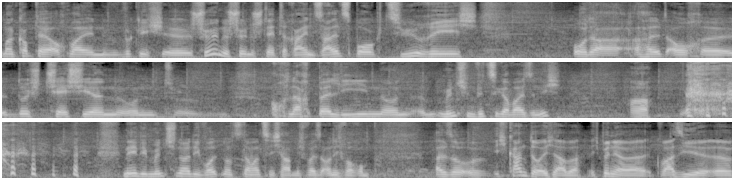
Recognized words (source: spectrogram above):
Man kommt ja auch mal in wirklich äh, schöne, schöne Städte rein. Salzburg, Zürich oder halt auch äh, durch Tschechien und äh, auch nach Berlin und äh, München witzigerweise nicht. Oh. nee, die Münchner, die wollten uns damals nicht haben. Ich weiß auch nicht warum. Also äh, ich kannte euch aber. Ich bin ja quasi, äh,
